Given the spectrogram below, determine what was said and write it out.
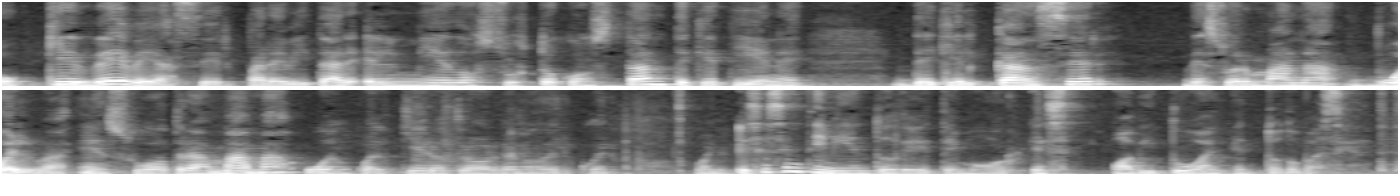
o qué debe hacer para evitar el miedo, susto constante que tiene de que el cáncer de su hermana vuelva en su otra mama o en cualquier otro órgano del cuerpo. Bueno, ese sentimiento de temor es habitual en todo paciente.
